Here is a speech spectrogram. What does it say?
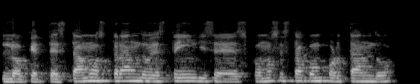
lo que te está mostrando este índice es cómo se está comportando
